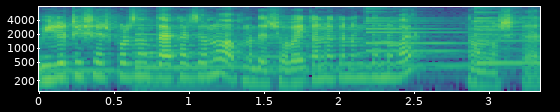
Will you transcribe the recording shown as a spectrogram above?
ভিডিওটি শেষ পর্যন্ত দেখার জন্য আপনাদের সবাইকে অনেক অনেক ধন্যবাদ। নমস্কার।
